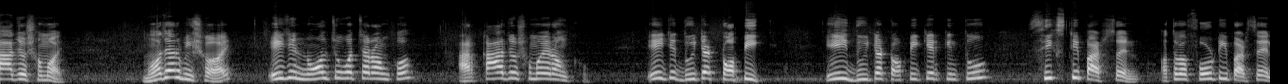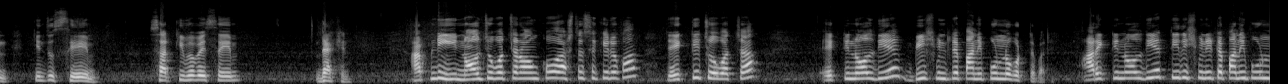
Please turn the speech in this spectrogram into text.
কাজ ও সময়। মজার বিষয়, এই যে নল চৌবাচ্চার অঙ্ক আর কাজ ও সময়ের অঙ্ক, এই যে দুইটা টপিক এই দুইটা টপিকের কিন্তু সিক্সটি পারসেন্ট অথবা ফোরটি পারসেন্ট কিন্তু সেম স্যার কীভাবে সেম দেখেন, আপনি নল চৌবাচ্চার অঙ্ক আসতেছে কীরকম? যে একটি চৌবাচ্চা একটি নল দিয়ে বিশ মিনিটে পানি পূর্ণ করতে পারে, আরেকটি নল দিয়ে তিরিশ মিনিটে পানি পূর্ণ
